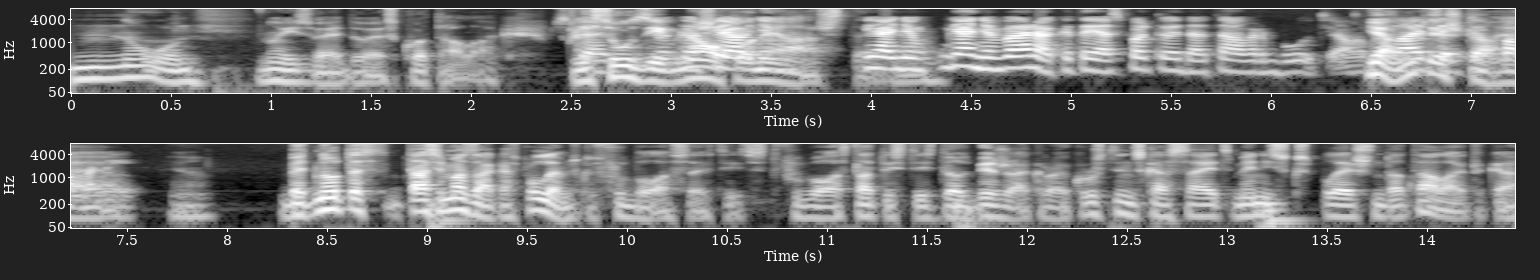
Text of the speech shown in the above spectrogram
Nu, nu izveidojas, ko tālāk. Ja Skaidrs, sūdzība vienkārši nav, ko jāņem- neārstē. Jāņem, jāņem vērā, ka tajā sporta veidā tā var būt. Jau Jā, nu, tieši tā, to jā, jā, pamanīt. jā. Bet nu, tas, tas ir mazākās problēmas, kas futbolā saistītas. Futbolā statistiski daudz biežāk rojas krustiņas saites, meniskus plēšana un tā tālāk. Tā kā,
